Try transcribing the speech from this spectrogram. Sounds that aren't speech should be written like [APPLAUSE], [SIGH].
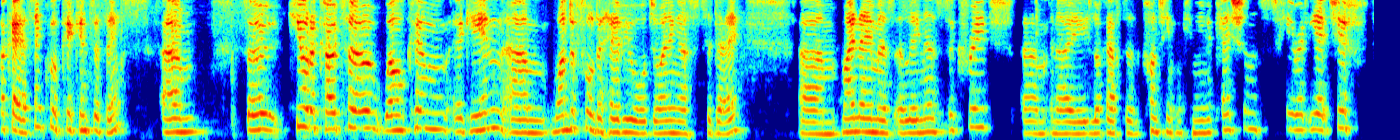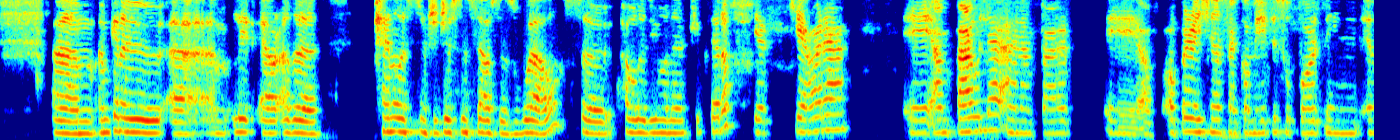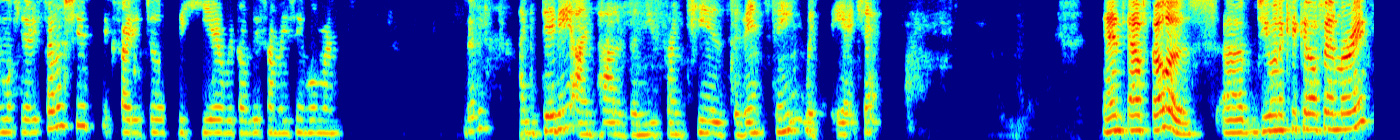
Okay, I think we'll kick into things. Um, so, kia ora koutou, welcome again. Um, wonderful to have you all joining us today. Um, my name is Alina Siegfried, um, and I look after the content and communications here at EHF. Um, I'm going to um, let our other panelists introduce themselves as well. So, Paula, do you want to kick that off? Yes, kia ora. Uh, I'm Paula, and I'm part of operations and community support in Edmund Hillary Fellowship. Excited to be here with all these amazing women. Debbie? I'm Debbie. I'm part of the New Frontiers events team with EHF. And our fellows, uh, do you want to kick it off, Anne Marie?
